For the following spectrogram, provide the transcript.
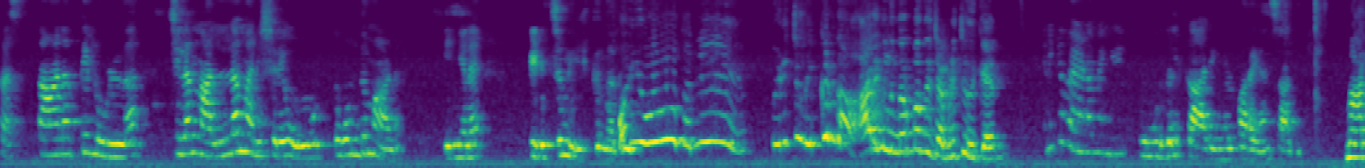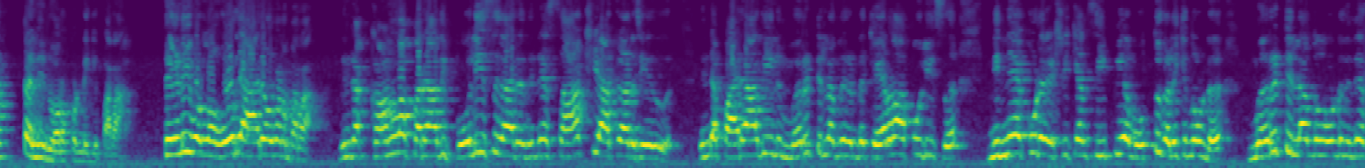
പ്രസ്ഥാനത്തിലുള്ള ചില നല്ല മനുഷ്യരെ ഓർത്തുകൊണ്ടുമാണ് ഇങ്ങനെ പിടിച്ചു നിൽക്കുന്നത്. അയ്യോ തന്നെ. പിടിച്ചു നിൽക്കണ്ട. ആരെങ്കിലും നിർബന്ധിച്ചാ പിടിച്ചു നിൽക്കാൻ? എനിക്ക് വേണമെങ്കിൽ കൂടുതൽ കാര്യങ്ങൾ പറയാൻ സാധിക്കും. നട്ടലിന് ഉറപ്പുണ്ടെങ്കിൽ പറ. തെളിവുള്ള ഒരു ആരോപണം പറ. നിന്റെ കള്ള പരാതി പോലീസുകാരൻ നിന്നെ സാക്ഷിയാക്കുകയാണ് ചെയ്തത്. നിന്റെ പരാതിയിൽ മെറിറ്റ് ഇല്ലെന്ന് കണ്ട് കേരള പോലീസ് നിന്നെ കൂടെ രക്ഷിക്കാൻ സി പി എം ഒത്തു കളിക്കുന്നുണ്ട് മെറിറ്റ് ഇല്ല എന്നുള്ളതുകൊണ്ട് നിന്നെ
